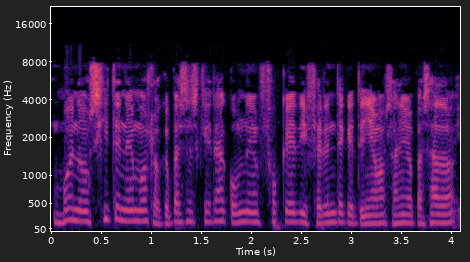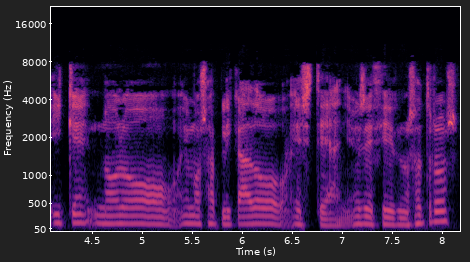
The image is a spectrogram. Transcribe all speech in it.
Bueno, sí tenemos, lo que pasa es que era con un enfoque diferente que teníamos el año pasado y que no lo hemos aplicado este año. Es decir, nosotros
